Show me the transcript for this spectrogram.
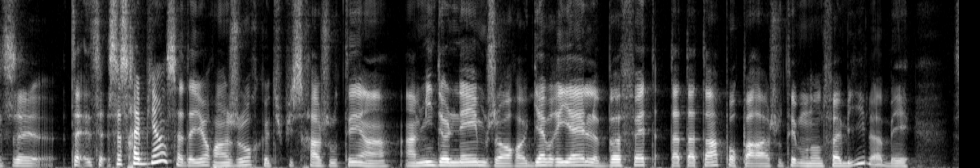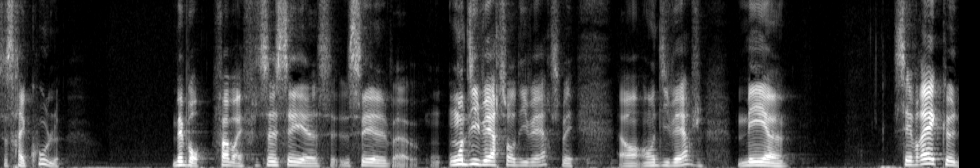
ça serait bien, ça, d'ailleurs, un jour, que tu puisses rajouter un, un middle name, genre Gabriel Buffett, tatata, pour pas rajouter mon nom de famille, là, mais ce serait cool. Mais bon, enfin bref, c'est, bah, on diverge, on diverge, mais on, diverge. Mais euh, c'est vrai que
